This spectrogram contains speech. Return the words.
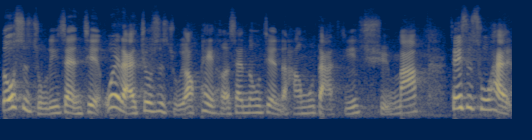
都是主力战舰，未来就是主要配合山东舰的航母打击群吗？这次出海，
